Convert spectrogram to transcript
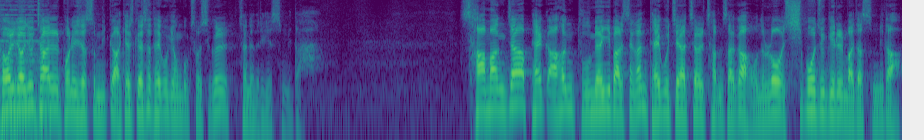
설 연휴 잘 보내셨습니까? 계속해서 대구 경북 소식을 전해드리겠습니다. 사망자 192명이 발생한 대구 지하철 참사가 오늘로 15주기를 맞았습니다.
